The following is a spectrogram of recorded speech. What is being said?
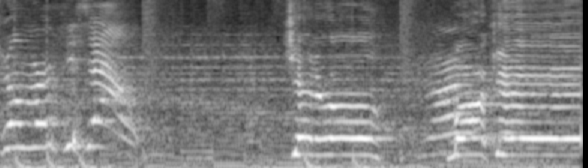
Joe Marcus out. General Marcus. Marcus!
